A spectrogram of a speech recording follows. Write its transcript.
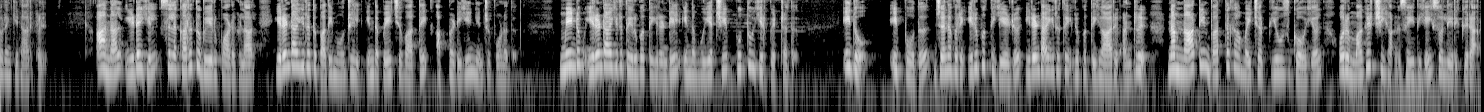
தொடங்கினார்கள். ஆனால் இடையில் சில கருத்து வேறுபாடுகளால் இரண்டாயிரத்து பதிமூன்றில் இந்த பேச்சுவார்த்தை அப்படியே நின்று போனது. மீண்டும் இரண்டாயிரத்து இருபத்தி இரண்டில் இந்த முயற்சி புத்துயிர் பெற்றது. இதோ இப்போது ஜனவரி இருபத்தி ஏழு இரண்டாயிரத்து இருபத்தி ஆறு அன்று நம் நாட்டின் வர்த்தக அமைச்சர் பியூஷ் கோயல் ஒரு மகிழ்ச்சியான செய்தியை சொல்லியிருக்கிறார்.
